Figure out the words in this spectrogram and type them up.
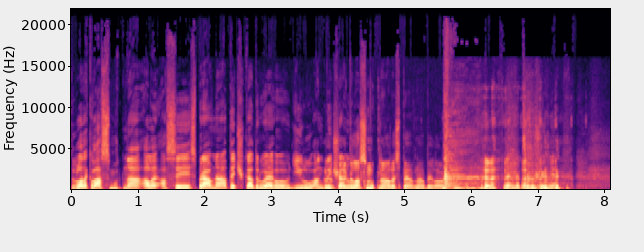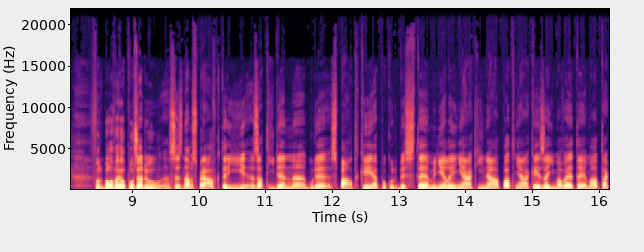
To byla taková smutná, ale asi správná tečka druhého dílu Angličanů. Nebyla smutná, ale správná byla. Ne, nepřerušuj mě. Fotbalového pořadu seznam zpráv, který za týden bude zpátky a pokud byste měli nějaký nápad, nějaké zajímavé téma, tak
